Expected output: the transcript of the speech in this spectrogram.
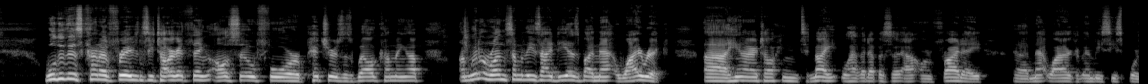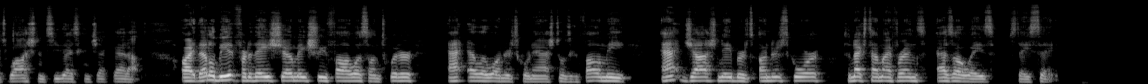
We'll do this kind of free agency target thing also for pitchers as well coming up. I'm going to run some of these ideas by Matt Weyrich. Uh, he and I are talking tonight. We'll have that episode out on Friday. Uh, Matt Weyrich of NBC Sports Washington, so you guys can check that out. All right, that'll be it for today's show. Make sure you follow us on Twitter at LO underscore nationals. You can follow me at Josh Neighbors underscore. Till next time, my friends, as always, stay safe.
